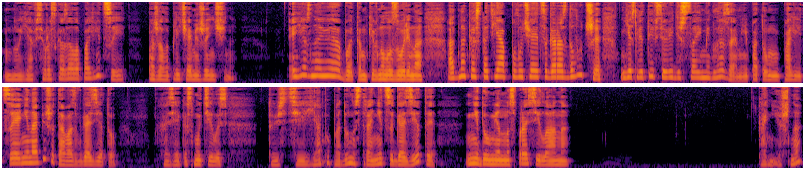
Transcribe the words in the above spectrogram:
«Но я все рассказала полиции», — пожала плечами женщина. «Я знаю и об этом», — кивнула Зорина. «Однако статья получается гораздо лучше, если ты все видишь своими глазами, и потом полиция не напишет о вас в газету». Хозяйка смутилась. «То есть я попаду на страницы газеты?» — недоуменно спросила она. «Конечно».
